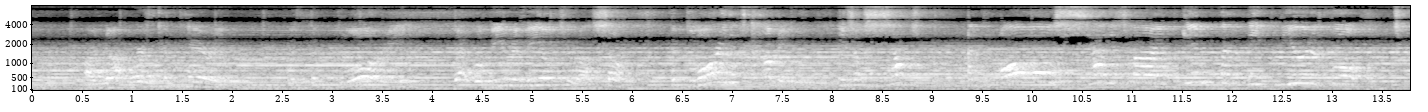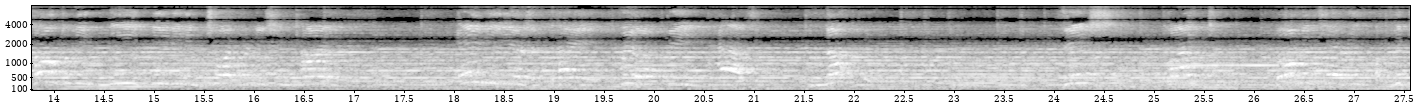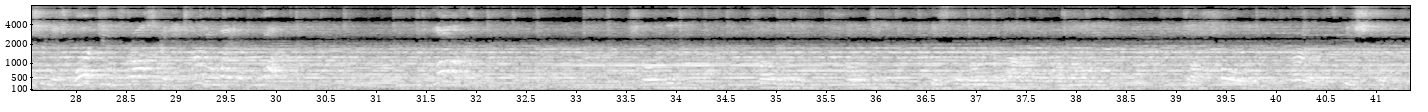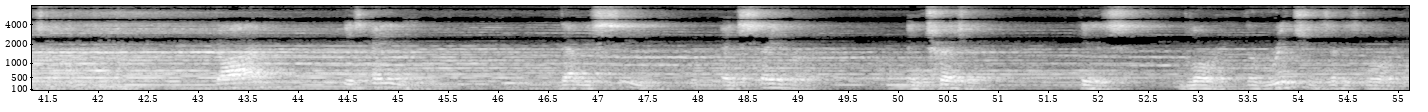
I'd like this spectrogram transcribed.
are not worth comparing with the glory that will be revealed to us. So the glory that's coming is of such an all satisfying, infinitely beautiful, totally need meeting and joy producing kind. That we see and savor and treasure His glory, the riches of His glory.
